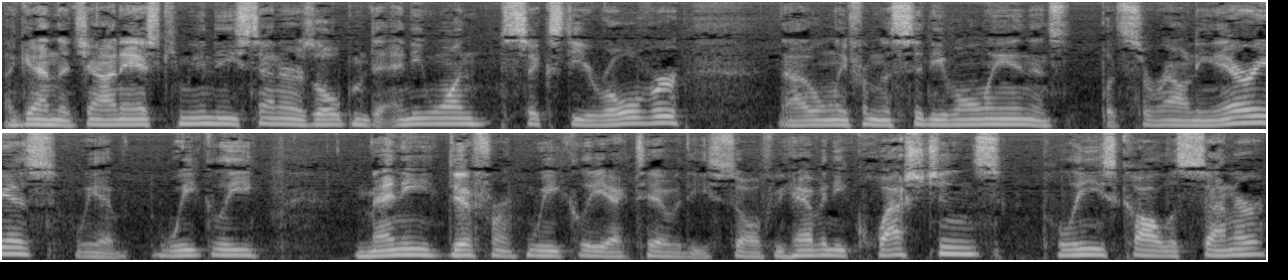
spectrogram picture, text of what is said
again, the John Ash Community Center is open to anyone 60 or over, not only from the city of Olean but surrounding areas. We have weekly, many different weekly activities. So if you have any questions, please call the center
